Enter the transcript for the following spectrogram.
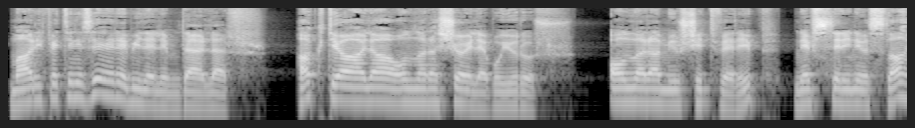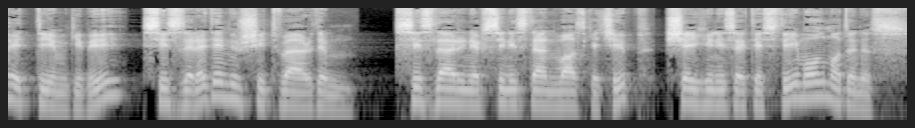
marifetinize erebilelim derler. Hak Teâlâ onlara şöyle buyurur. Onlara mürşit verip nefslerini ıslah ettiğim gibi sizlere de mürşit verdim. Sizler nefsinizden vazgeçip şeyhinize teslim olmadınız.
